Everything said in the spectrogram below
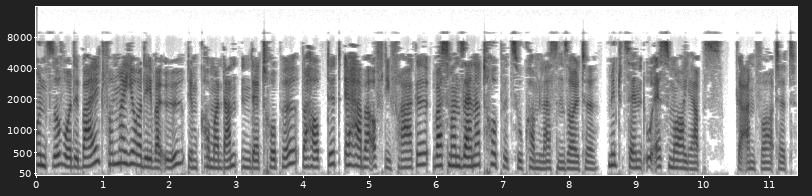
Und so wurde bald von Major Devaeux, dem Kommandanten der Truppe, behauptet, er habe auf die Frage, was man seiner Truppe zukommen lassen sollte, mit Cent US Morjabs geantwortet.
